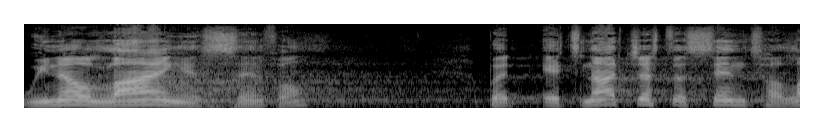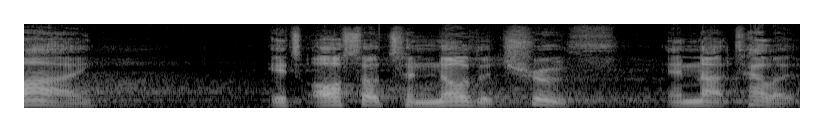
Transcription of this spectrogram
We know lying is sinful. But it's not just a sin to lie, it's also to know the truth and not tell it.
